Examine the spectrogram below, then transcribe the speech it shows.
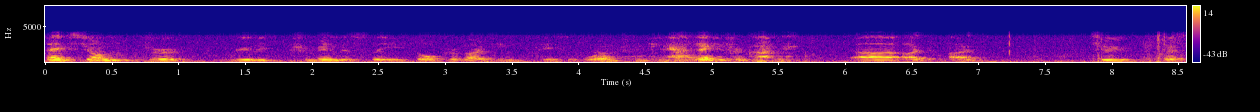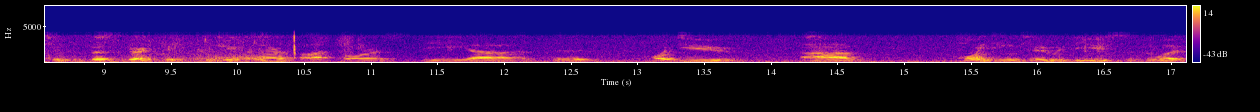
Thanks, John, for really tremendously thought-provoking piece of Well, work. thank you. Thank you for coming. Uh, I, I, two questions. The first is very quick. Could you clarify for us the, uh, the, what you are pointing to with the use of the word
